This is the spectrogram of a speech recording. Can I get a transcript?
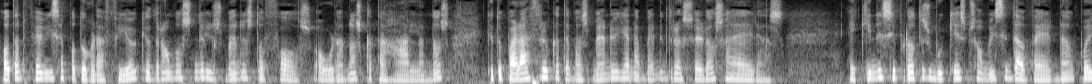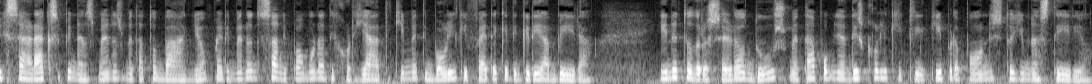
όταν φεύγεις από το γραφείο και ο δρόμος είναι λουσμένος στο φως, ο ουρανός καταγάλανος και το παράθυρο κατεβασμένο για να μπαίνει δροσερός αέρας. Εκείνες οι πρώτες μπουκές ψωμί στην ταβέρνα που έχεις αράξει πεινασμένος μετά το μπάνιο, περιμένοντας ανυπόμονα τη χωριάτικη με την πόλικη φέτα και την κρύα μπύρα. Είναι το δροσερό ντους μετά από μια δύσκολη κυκλική προπόνηση στο γυμναστήριο.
